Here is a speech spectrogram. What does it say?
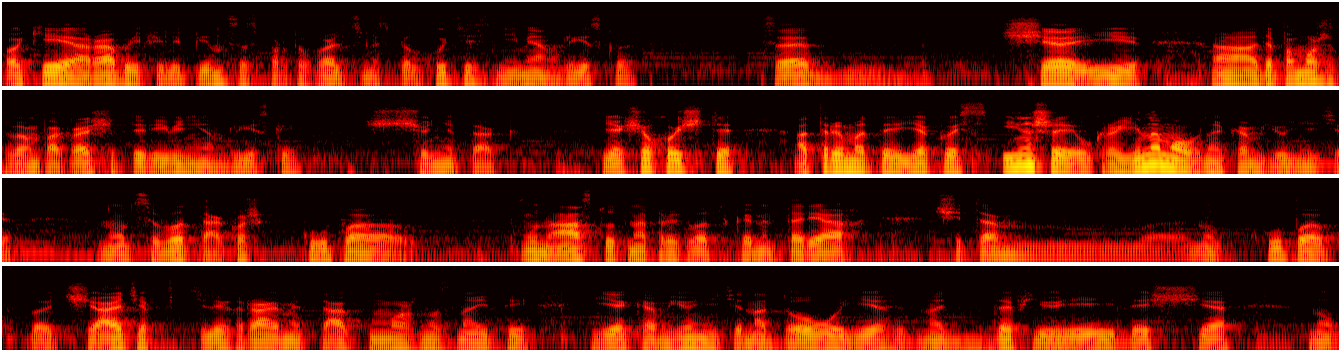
Окей, араби і філіппінці з португальцями, спілкуйтесь з ними англійською. Це ще і допоможе вам покращити рівень англійської, що не так. Якщо хочете отримати якось інше україномовне ком'юніті, ну це от також купа у нас тут, наприклад, в коментарях, чи там ну, купа чатів в Телеграмі, так можна знайти. Є ком'юніті на Доу, є на DevUA, де ще. Ну,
